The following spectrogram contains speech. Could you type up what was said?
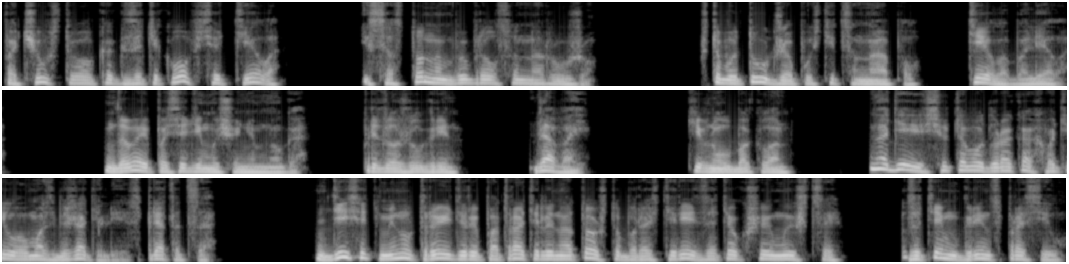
почувствовал, как затекло все тело, и со стоном выбрался наружу, чтобы тут же опуститься на пол. Тело болело. «Давай посидим еще немного», — предложил Грин. «Давай», — кивнул Баклан. «Надеюсь, у того дурака хватило ума сбежать или спрятаться». Десять минут рейдеры потратили на то, чтобы растереть затекшие мышцы. Затем Грин спросил.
